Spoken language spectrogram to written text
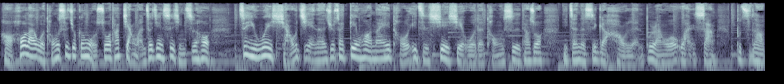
好，后来我同事就跟我说，他讲完这件事情之后，这一位小姐呢就在电话那一头一直谢谢我的同事，她说：“你真的是一个好人，不然我晚上不知道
